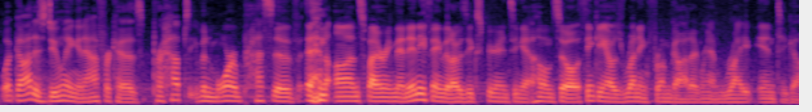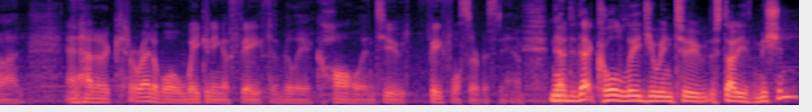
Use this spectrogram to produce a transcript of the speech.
what God is doing in Africa is perhaps even more impressive and awe inspiring than anything that I was experiencing at home. So, thinking I was running from God, I ran right into God and had an incredible awakening of faith and really a call into faithful service to Him. Now, did that call lead you into the study of mission?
